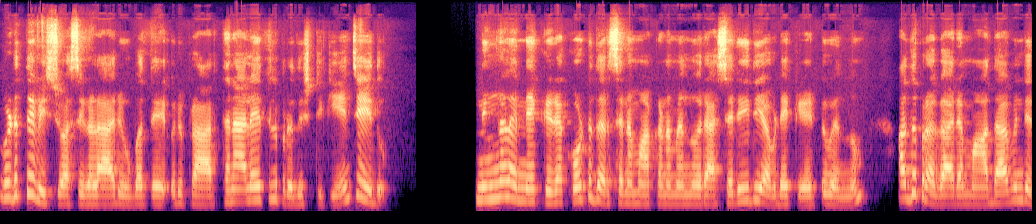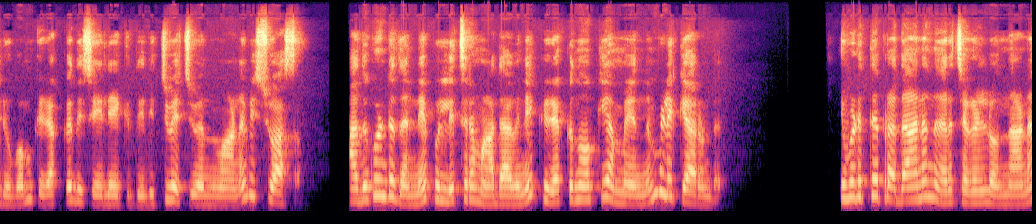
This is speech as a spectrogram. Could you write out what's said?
ഇവിടുത്തെ വിശ്വാസികൾ ആ രൂപത്തെ ഒരു പ്രാർത്ഥനാലയത്തിൽ പ്രതിഷ്ഠിക്കുകയും ചെയ്തു. നിങ്ങൾ എന്നെ കിഴക്കോട്ട് ദർശനമാക്കണമെന്ന് ഒരു അശരീരി അവിടെ കേട്ടുവെന്നും അതുപ്രകാരം മാതാവിന്റെ രൂപം കിഴക്ക് ദിശയിലേക്ക് തിരിച്ചു വെച്ചുവെന്നുമാണ് വിശ്വാസം. അതുകൊണ്ട് തന്നെ പുല്ലിച്ചിറ മാതാവിനെ കിഴക്ക് നോക്കി അമ്മയെന്നും വിളിക്കാറുണ്ട്. ഇവിടുത്തെ പ്രധാന നേർച്ചകളിൽ ഒന്നാണ്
